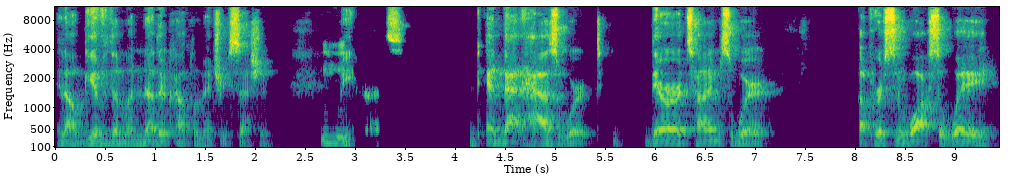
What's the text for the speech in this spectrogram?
And I'll give them another complimentary session mm-hmm. because, and that has worked. There are times where a person walks away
